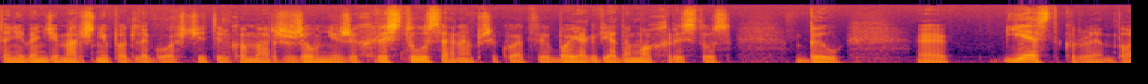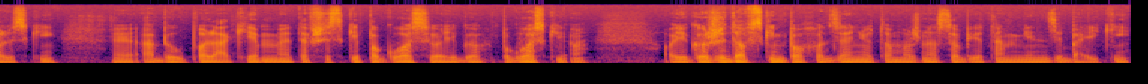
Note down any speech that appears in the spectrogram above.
to nie będzie Marsz Niepodległości, tylko Marsz Żołnierzy Chrystusa na przykład, bo jak wiadomo Chrystus był jest królem Polski, a był Polakiem. Te wszystkie pogłosy o jego, pogłoski o, o jego żydowskim pochodzeniu, to można sobie tam między bajki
